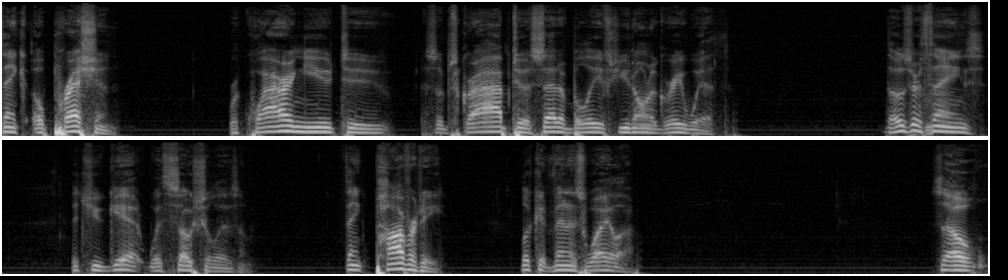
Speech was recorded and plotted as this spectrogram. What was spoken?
think oppression requiring you to subscribe to a set of beliefs you don't agree with. Those are things that you get with socialism. Think poverty. Look at Venezuela. So,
